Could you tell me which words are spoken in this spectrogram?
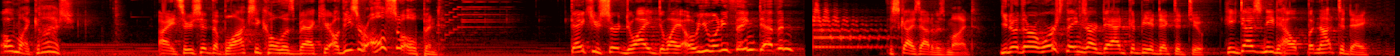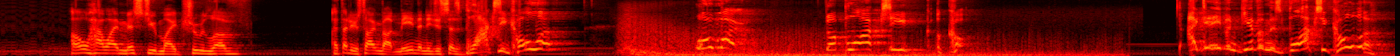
Oh my gosh. All right, so you said the Bloxy Cola's back here. Oh, these are also opened. Thank you, sir. Do I do I owe you anything, Devin? This guy's out of his mind. You know, there are worse things our dad could be addicted to. He does need help, but not today. Oh, how I missed you, my true love. I thought he was talking about me, and then he just says, Bloxy Cola! Oh my... The Bloxy... Uh, co I didn't even give him his Bloxy Cola!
